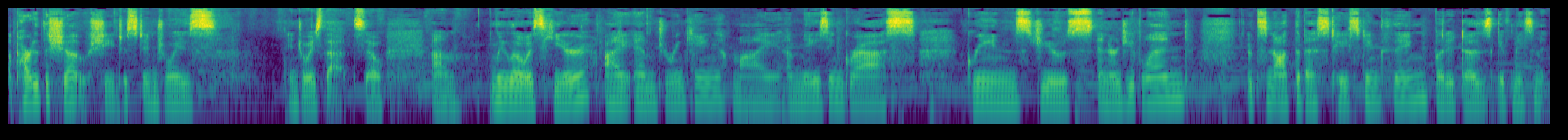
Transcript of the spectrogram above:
a part of the show. She just enjoys enjoys that. So um, Lilo is here. I am drinking my amazing grass greens juice energy blend. It's not the best tasting thing, but it does give me some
